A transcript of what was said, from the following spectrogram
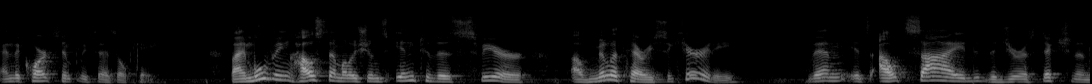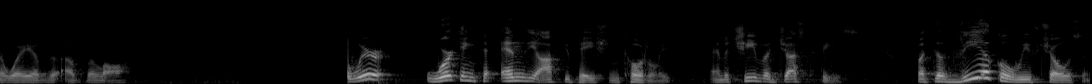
And the court simply says, okay. By moving house demolitions into the sphere of military security, then it's outside the jurisdiction in a way of the, of the law. we're working to end the occupation totally and achieve a just peace. But the vehicle we've chosen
